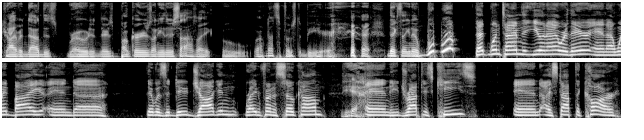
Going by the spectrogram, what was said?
driving down this road and there's bunkers on either side. I was like, oh, I'm not supposed to be here. Next thing you know, whoop whoop. that one time that you and I were there, and I went by, and uh, there was a dude jogging right in front of SOCOM. Yeah. and he dropped his keys and I stopped the car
